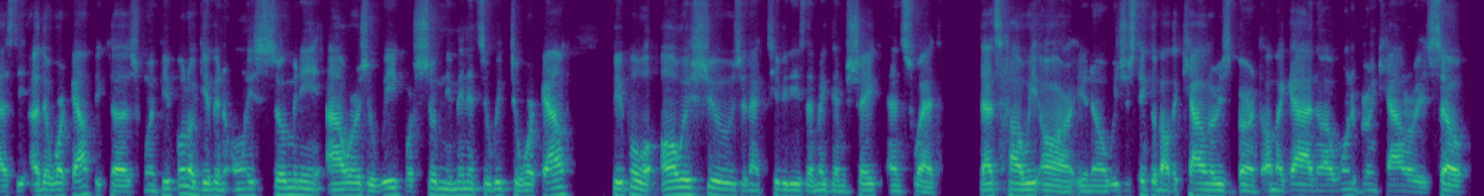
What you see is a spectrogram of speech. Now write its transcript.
as the other workout because when people are given only so many hours a week or so many minutes a week to work out, people will always choose an activities that make them shake and sweat. That's how we are, you know. We just think about the calories burnt. Oh my God, no, I want to burn calories. So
